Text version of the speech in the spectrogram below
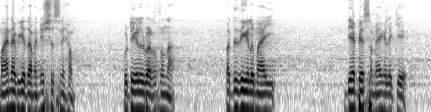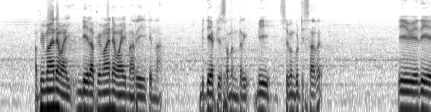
മാനവികത മനുഷ്യസ്നേഹം കുട്ടികളിൽ വളർത്തുന്ന പദ്ധതികളുമായി വിദ്യാഭ്യാസ മേഖലയ്ക്ക് അഭിമാനമായി ഇന്ത്യയിൽ അഭിമാനമായി മാറിയിരിക്കുന്ന വിദ്യാഭ്യാസ മന്ത്രി ബി ശിവൻകുട്ടി സാറ് ഈ വേദിയെ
